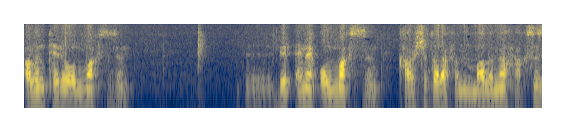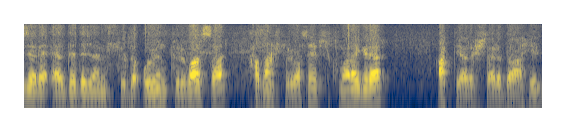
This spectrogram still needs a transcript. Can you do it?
alın teri olmaksızın bir emek olmaksızın karşı tarafın malını haksız yere elde edeceğimiz türde oyun türü varsa, kazanç türü varsa hepsi kumara girer. At yarışları dahil,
